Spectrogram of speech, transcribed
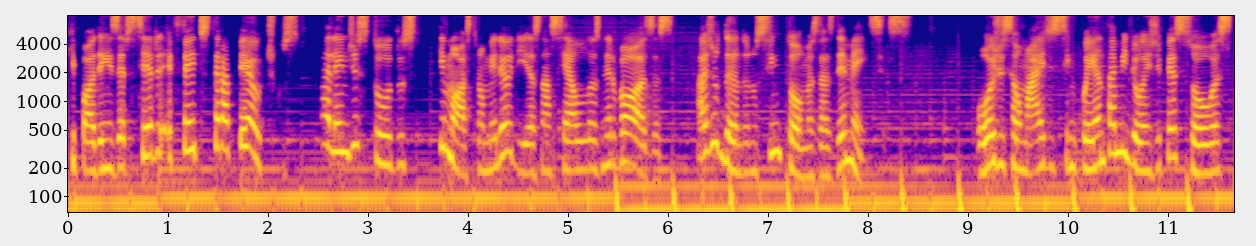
que podem exercer efeitos terapêuticos, além de estudos que mostram melhorias nas células nervosas, ajudando nos sintomas das demências. Hoje são mais de 50 milhões de pessoas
